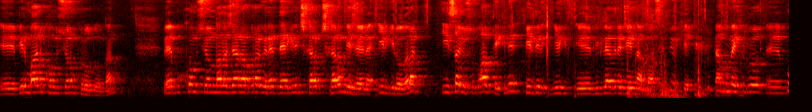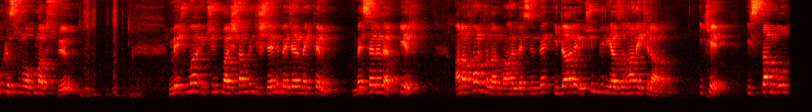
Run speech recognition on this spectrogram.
e, bir mali komisyonun kurulduğundan ve bu komisyonun alacağı rapora göre derginin çıkarıp çıkarılmayacağıyla ilgili olarak İsa Yusuf Altekin'i bildir, bilgi, e, bilgilendireceğinden bahsediyor ki ben bu mektubu e, bu kısmını okumak istiyorum. Mecmua için başlangıç işlerini becermekte mi? Meseleler 1. Anafartalar mahallesinde idare için bir yazıhane kiraladım. 2. İstanbul,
